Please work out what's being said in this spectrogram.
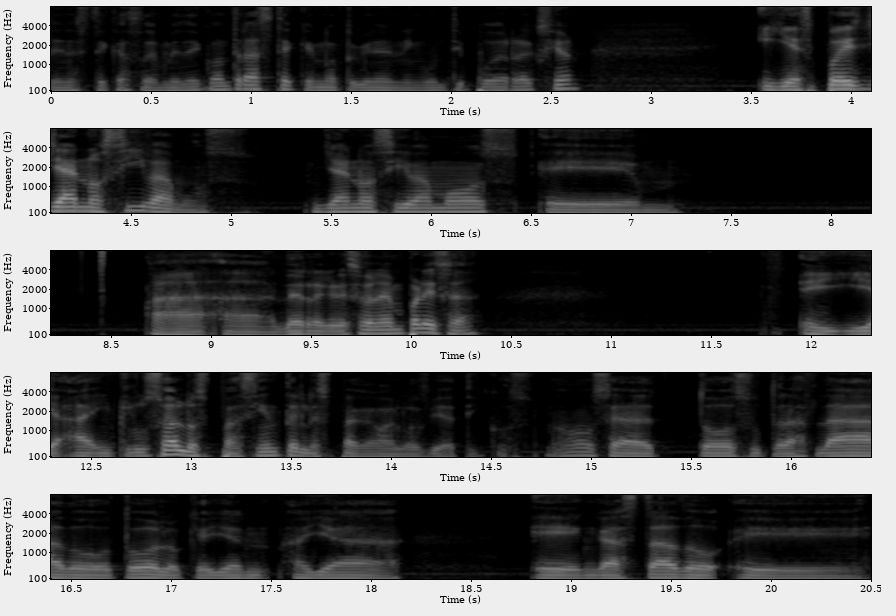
en este caso del medio contraste, que no tuviera ningún tipo de reacción. Y después ya nos íbamos, ya nos íbamos eh, a, de regreso a la empresa e, y incluso a los pacientes les pagaban los viáticos, ¿no? O sea, todo su traslado, todo lo que hayan haya gastado eh,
